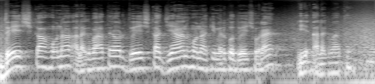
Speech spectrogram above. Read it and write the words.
द्वेष का होना अलग बात है और द्वेष का ज्ञान होना कि मेरे को द्वेष हो रहा है, ये अलग बात है।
